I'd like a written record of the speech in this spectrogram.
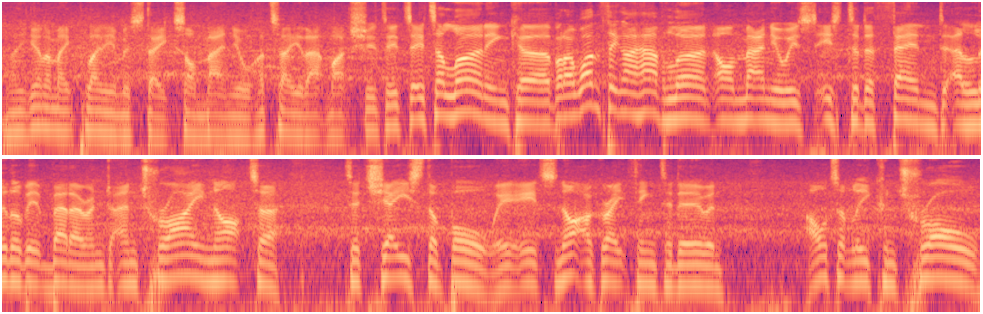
Well, you're going to make plenty of mistakes on manual, I'll tell you that much. It, it's, it's a learning curve, but one thing I have learned on manual is, is to defend a little bit better and, and try not to, to chase the ball. It, it's not a great thing to do, and ultimately control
